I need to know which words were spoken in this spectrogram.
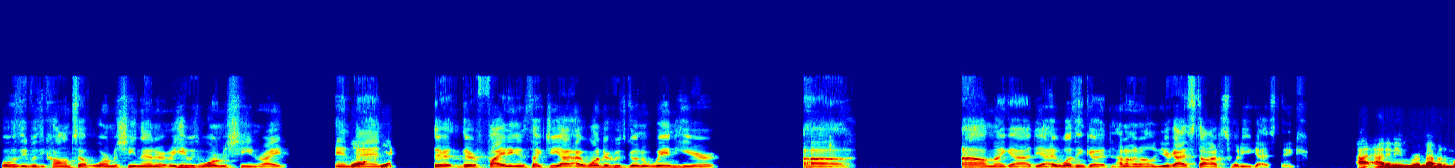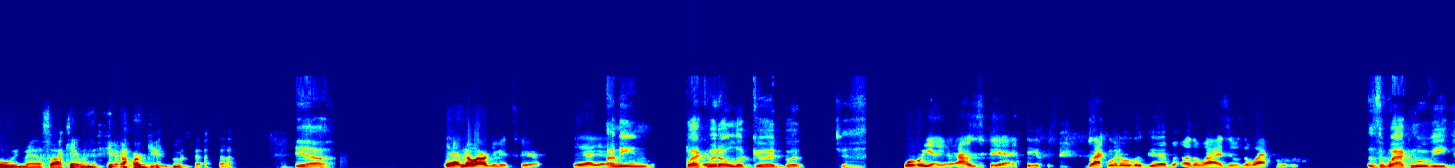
what was he? Was he call himself War Machine then, or he was War Machine, right? And yeah, then yeah. they're they're fighting. It's like, gee, I, I wonder who's going to win here. Uh, oh my god, yeah, it wasn't good. I don't know. Your guys' thoughts? What do you guys think? I, I didn't even remember the movie, man, so I can't really argue. yeah. Yeah, no arguments here. Yeah, yeah. I yeah, mean, Black it Widow was... looked good, but just. Well, yeah, yeah. I was, yeah. Black Widow looked good, but otherwise, it was a whack movie. It was a whack movie.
